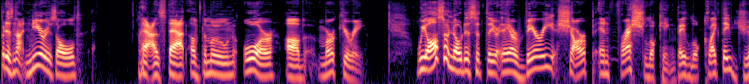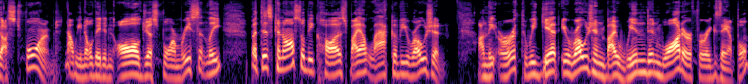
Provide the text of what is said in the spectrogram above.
but is not near as old as that of the moon or of Mercury. We also notice that they are very sharp and fresh looking. They look like they've just formed. Now we know they didn't all just form recently, but this can also be caused by a lack of erosion. On the earth, we get erosion by wind and water, for example.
